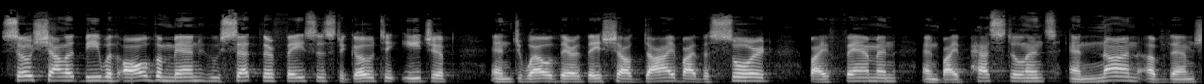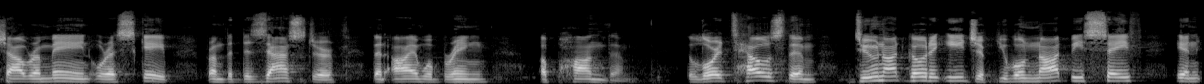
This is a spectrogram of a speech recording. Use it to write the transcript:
So shall it be with all the men who set their faces to go to Egypt and dwell there. They shall die by the sword, by famine, and by pestilence, and none of them shall remain or escape from the disaster that I will bring upon them. The Lord tells them, Do not go to Egypt. You will not be safe in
